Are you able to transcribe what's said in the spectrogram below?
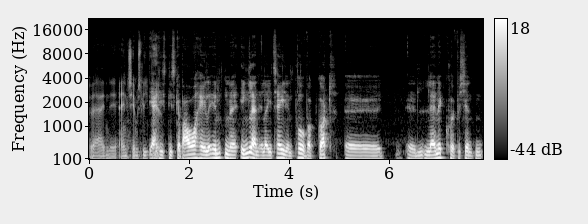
er en, øh, er en Champions League. Ja, de, de skal bare overhale enten øh, England eller Italien på, hvor godt øh, landekoefficienten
